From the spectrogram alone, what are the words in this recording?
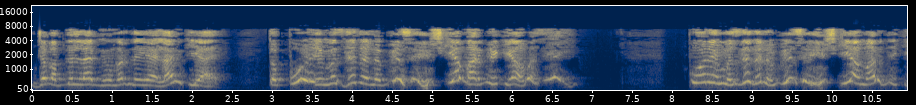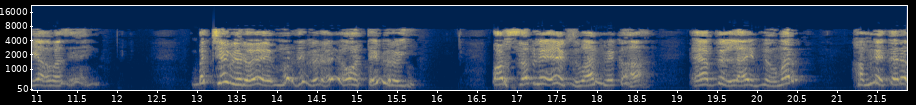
جب عبداللہ بن عمر نے یہ اعلان کیا ہے، تو پوری مسجد نبی سے ہچکیاں مارنے کی آواز آئی۔ پورے مسجد نبی سے ہچکیاں مارنے کی آواز آئی بچے بھی روئے، مرد بھی روئے، عورتیں بھی روئی اور سب نے ایک زبان میں کہا، اے عبداللہ ابن عمر، ہم نے تیرے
